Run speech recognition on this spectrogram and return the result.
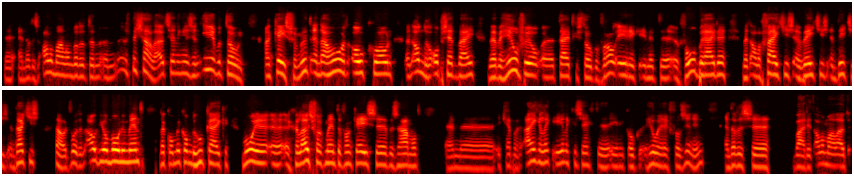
Eh, en dat is allemaal omdat het een, een, een speciale uitzending is, een eerbetoon aan Kees Vermunt. En daar hoort ook gewoon een andere opzet bij. We hebben heel veel eh, tijd gestoken, vooral Erik, in het eh, voorbereiden met alle feitjes en weetjes en ditjes en datjes. Nou, het wordt een audiomonument. Dan kom ik om de hoek kijken. Mooie geluidsfragmenten van Kees verzameld. En ik heb er eigenlijk, eerlijk gezegd, Erik, ook heel erg veel zin in. En dat is waar dit allemaal uit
